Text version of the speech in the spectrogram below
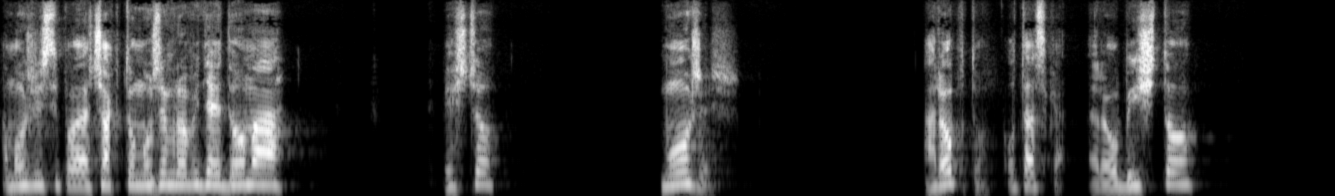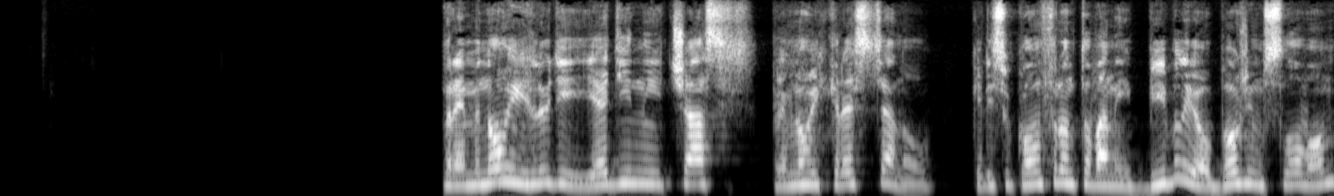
A môžeš si povedať, čak to môžem robiť aj doma. Vieš čo? Môžeš. A rob to. Otázka. Robíš to? Pre mnohých ľudí jediný čas, pre mnohých kresťanov, kedy sú konfrontovaní Bibliou, Božím slovom,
